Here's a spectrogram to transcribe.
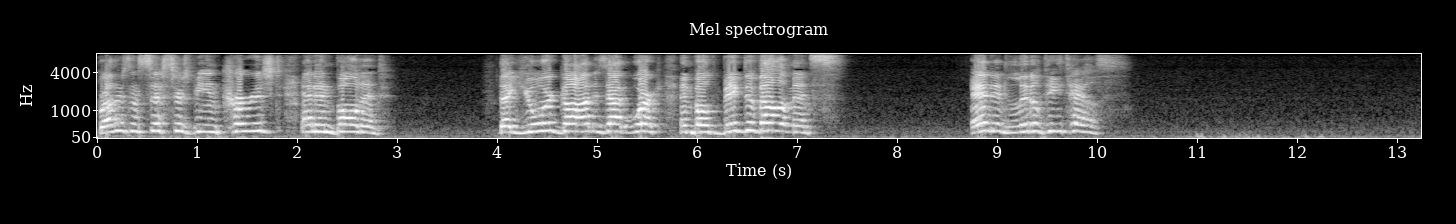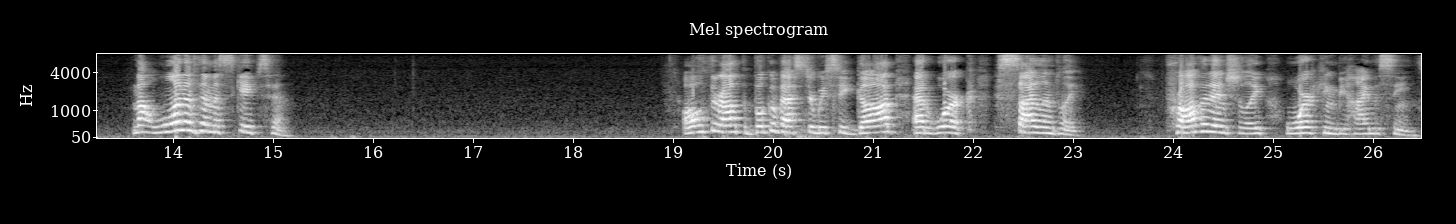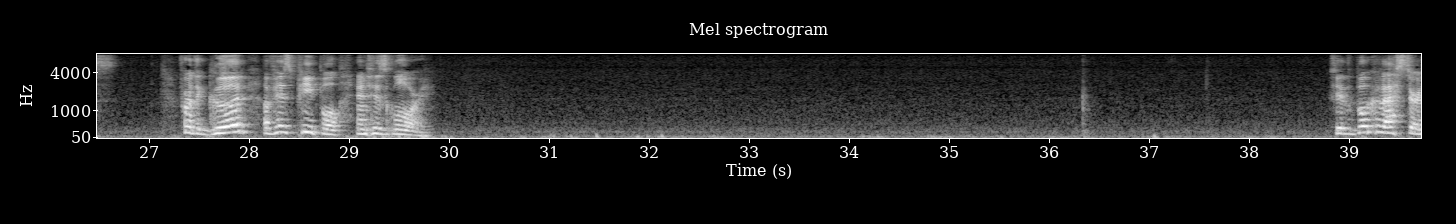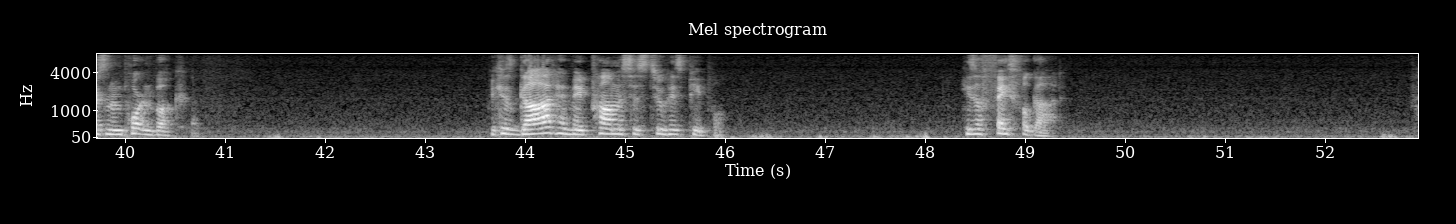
Brothers and sisters, be encouraged and emboldened. that your God is at work in both big developments and in little details. Not one of them escapes him. All throughout the book of Esther, we see God at work silently, providentially working behind the scenes for the good of his people and his glory. See, the book of Esther is an important book. Because God had made promises to his people. He's a faithful God.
